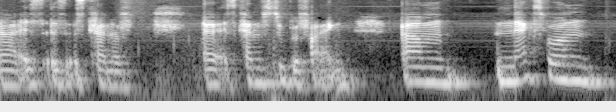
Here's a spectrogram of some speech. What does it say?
uh, is, is, is, kind of uh, is kind of stupefying. Um, next one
